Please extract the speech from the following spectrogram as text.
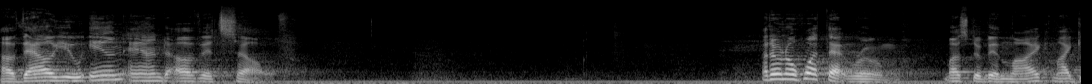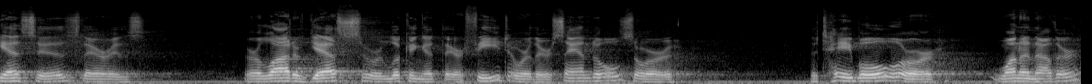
a value in and of itself. I don't know what that room must have been like. My guess is there is there are a lot of guests who are looking at their feet or their sandals or the table or one another.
